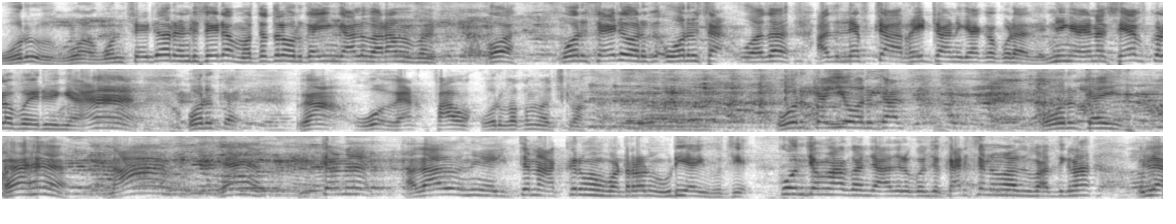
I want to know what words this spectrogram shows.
ஒரு ஒ- ஒன் சைடோ ரெண்டு சைடோ? மொத்தத்தில் ஒரு கையும் காலும் வராமல் பண்ணு ஓ ஒரு சைடு ஒரு ஒரு ச- அத- அது லெஃப்டா ரைட்டான்னு கேட்கக்கூடாது. நீங்கள் ஏன்னா சேஃப்குள்ளே போயிடுவீங்க ஆ, ஒரு கை வேணாம் பாவம் ஒரு பக்கம் வச்சுக்கலாம். ஒரு கை ஒரு கால். ஒரு கை. நான் ஏங்க இத்தனை அதாவது வந்து இத்தனை அக்கிரமம் பண்ணுறோன்னு முடியாகி போச்சு. கொஞ்சமாக கொஞ்சம் அதில் கொஞ்சம் கரிசனமாக பார்த்துக்கலாம் இல்லை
